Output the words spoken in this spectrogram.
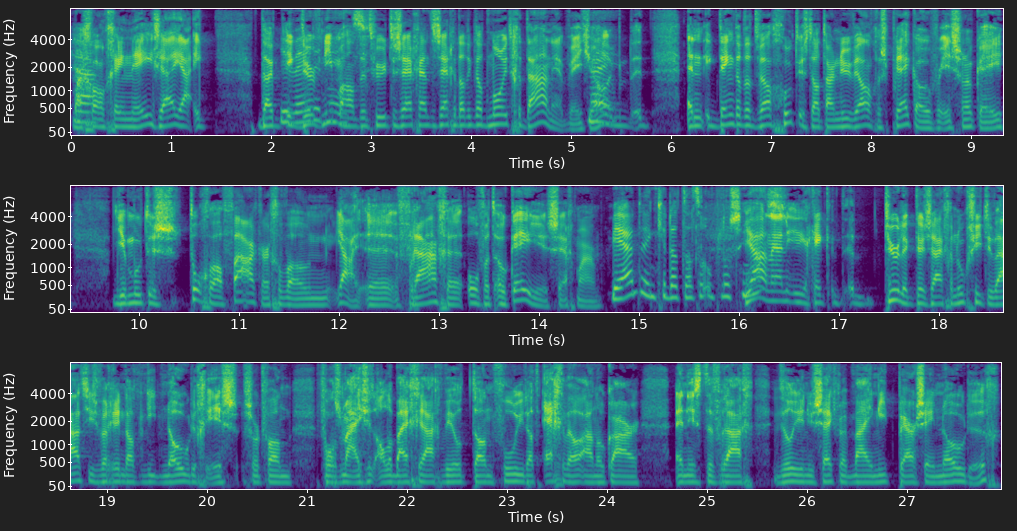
maar Ja. gewoon geen nee zei. Ja, ik, dat, ik durf niet mijn hand in het vuur te zeggen en te zeggen dat ik dat nooit gedaan heb, weet je wel. Nee. En ik denk dat het wel goed is dat daar nu wel een gesprek over is van oké, je moet dus toch wel vaker gewoon ja, eh, vragen of het oké is, zeg maar. Ja, denk je dat dat de oplossing Ja, is? nou ja, kijk, eh, tuurlijk, er zijn genoeg situaties waarin dat niet nodig is. Een soort van, volgens mij, als je het allebei graag wilt, dan voel je dat echt wel aan elkaar. En is de vraag, wil je nu seks met mij niet per se nodig?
